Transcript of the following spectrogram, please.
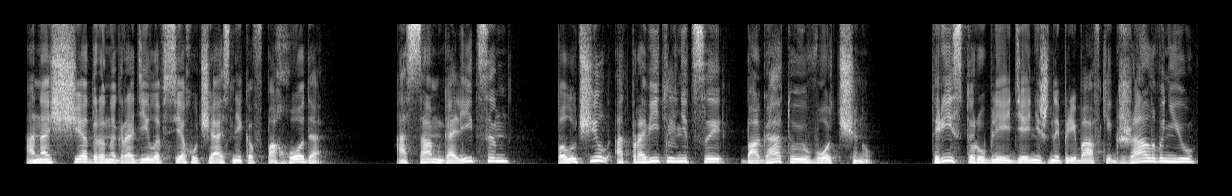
Она щедро наградила всех участников похода, а сам Голицын получил от правительницы богатую вотчину, 300 рублей денежной прибавки к жалованию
